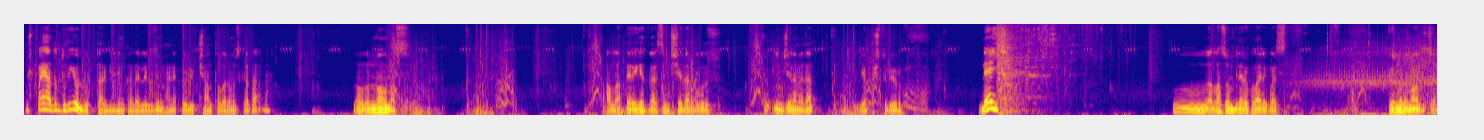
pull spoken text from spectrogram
Hoş bayağı da duruyor lootlar bildiğim kadarıyla bizim hani ölü çantalarımız kadar da. Ne olur ne olmaz. Allah bereket versin bir şeyler buluruz. Çok incelemeden yapıştırıyorum. Ney? Allah zombilere kolaylık versin. Görmedim ama dikeni.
